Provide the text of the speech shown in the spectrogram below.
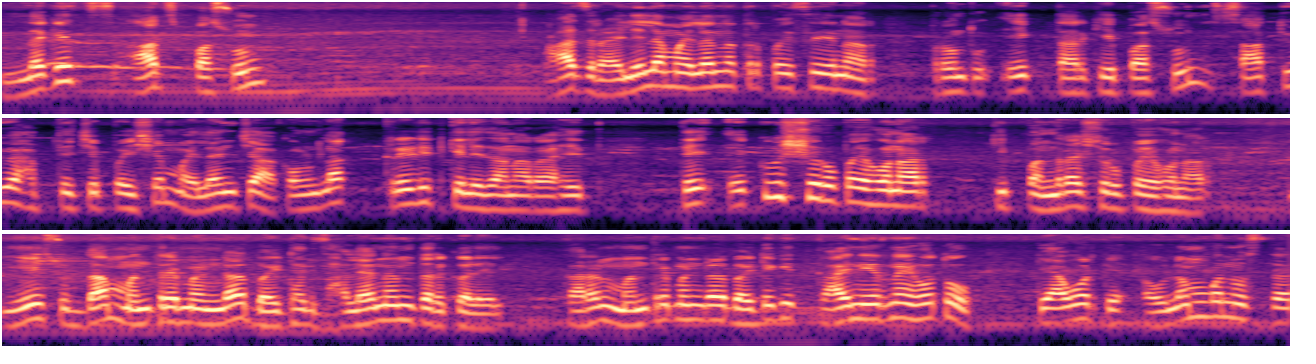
लगेच आजपासून आज राहिलेल्या महिलांना तर पैसे येणार परंतु एक तारखेपासून सातव्या हप्त्याचे पैसे महिलांच्या अकाउंटला क्रेडिट केले जाणार आहेत. ते एकवीसशे रुपये होणार की पंधराशे रुपये होणार? हे सुद्धा मंत्रिमंडळ बैठक झाल्यानंतर कळेल. कारण मंत्रिमंडळ बैठकीत काय निर्णय होतो त्यावर ते अवलंबून असता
